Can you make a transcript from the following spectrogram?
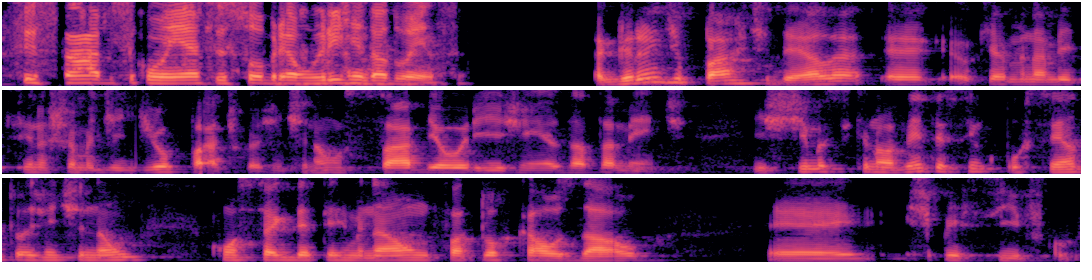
se sabe, se conhece sobre a origem da doença? A grande parte dela é, é o que na medicina chama de idiopático, a gente não sabe a origem exatamente. Estima-se que 95% a gente não consegue determinar um fator causal é, específico.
